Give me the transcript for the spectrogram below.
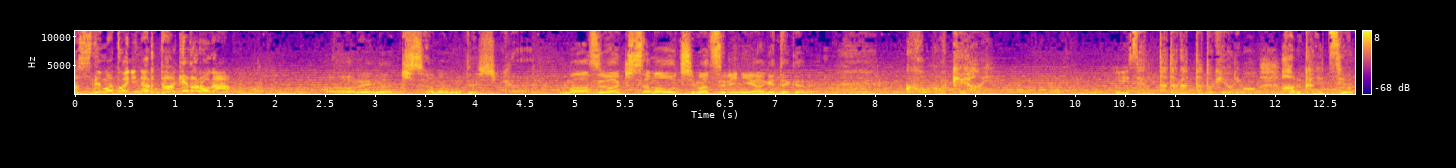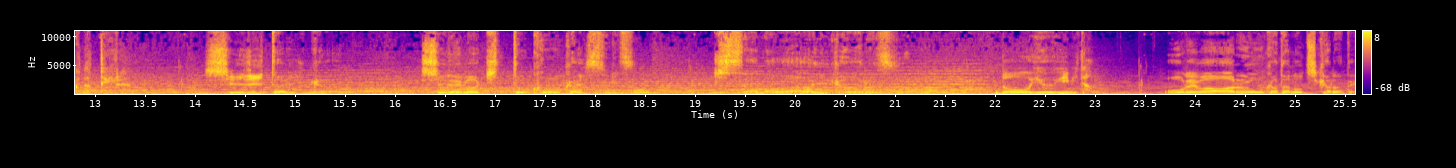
足手まといになるだけだろうが。あれが貴様の弟子か。まずは貴様を血祭りにあげてから。この気配。以前戦った時よりもはるかに強くなっている。知りたいか？知ればきっと後悔するぞ。貴様は相変わらず。どういう意味だ？俺はあるお方の力で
